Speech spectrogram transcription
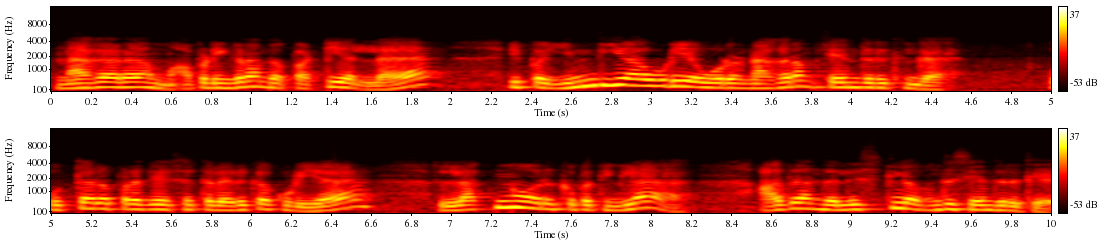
நகரம் அப்படிங்கிற அந்த பட்டியலில் இப்போ இந்தியாவுடைய ஒரு நகரம் சேர்ந்துருக்குங்க. உத்தரப்பிரதேசத்தில் இருக்கக்கூடிய லக்னோ இருக்குது பார்த்தீங்களா அது அந்த லிஸ்ட்டில் வந்து சேர்ந்துருக்கு.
